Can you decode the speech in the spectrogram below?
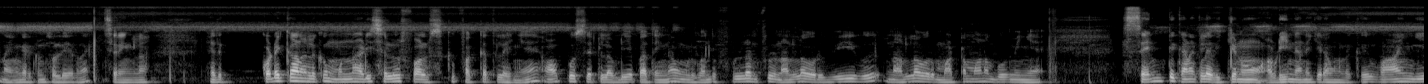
நான் எங்கே இருக்குன்னு சொல்லிடுறேன். சரிங்களா? இது கொடைக்கானலுக்கு முன்னாடி செலூர் ஃபால்ஸுக்கு பக்கத்துலேங்க. ஆப்போசிட்டில் அப்படியே பார்த்தீங்கன்னா உங்களுக்கு வந்து ஃபுல் அண்ட் ஃபுல் நல்ல ஒரு வியூவு நல்ல ஒரு மட்டமான பூமிங்க. சென்ட்டு கணக்கில் விற்கணும் அப்படின்னு நினைக்கிறவங்களுக்கு வாங்கி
